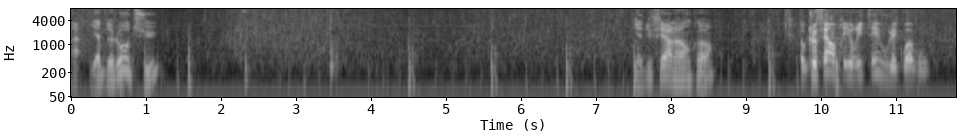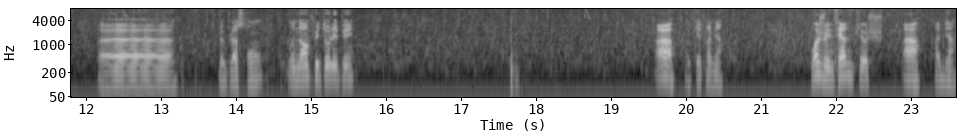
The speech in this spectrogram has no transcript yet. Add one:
Ah, il y a de l'eau au-dessus. Il y a du fer là encore. Donc, le fer en priorité, vous voulez quoi, vous? Euh... Le plastron. Ou non, plutôt l'épée. Ah, ok, très bien. Moi, je vais me faire une pioche. Ah, très bien.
